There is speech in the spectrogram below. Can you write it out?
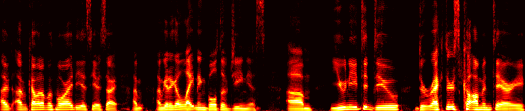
I'm I'm coming up with more ideas here. Sorry, I'm I'm getting a lightning bolt of genius. Um, you need to do director's commentary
